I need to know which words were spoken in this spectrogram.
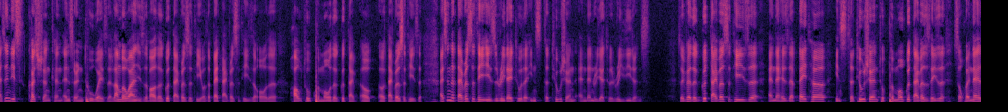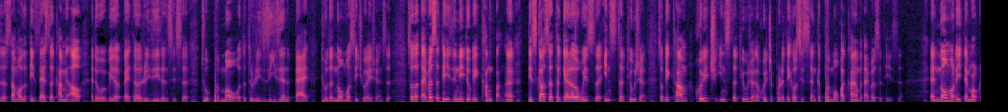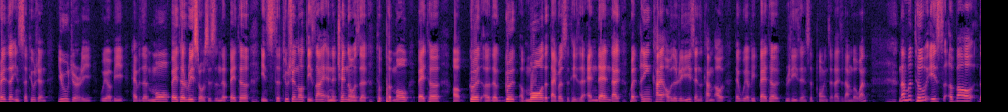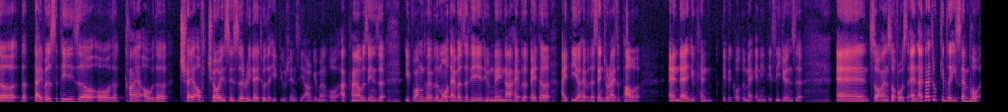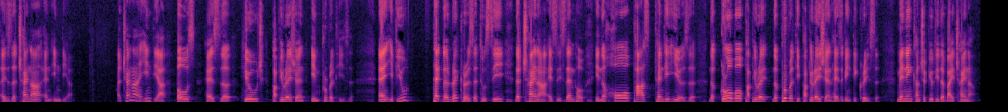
I think this question can answer in two ways. The number one is about the good diversity or the bad diversities or the how to promote the good di diversities. I think the diversity is related to the institution and then related to religions. So if there's good diversities uh, and there is a better institution to promote good diversities, uh, so when there is some of the disaster coming out, there will be a better resilience uh, to promote or to, resilient back to the normal situations. So the diversities need to be discussed together with the institution. So become which institution, which political system can promote what kind of diversities. And normally, democratic institution usually will be have the more better resources and the better institutional design and the channels uh, to promote better, uh, good, uh, the good, uh, more the diversities. And then that when any kind of the religions come out, there will be better religions points. That's number one. Number two is about the, the diversities uh, or the kind of the trade of choices uh, related to the efficiency argument or that kind of things. Uh, if you want to have the more diversity, you may not have the better idea, have the centralized power. And then you can difficult to make any decisions. Uh, and so on and so forth. And I'd like to give the example as the China and India. Uh, China and India both has the huge population in poverty. And if you take the records to see the China as example. In the whole past 20 years, the global population, the poverty population has been decreased, meaning contributed by China.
